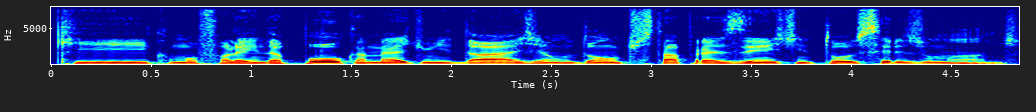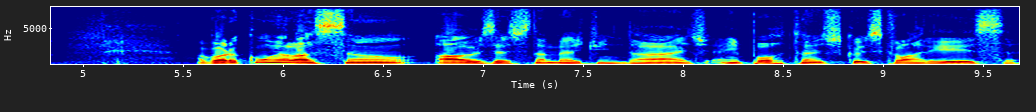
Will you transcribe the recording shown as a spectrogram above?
que, como eu falei ainda há pouco, a mediunidade é um dom que está presente em todos os seres humanos. Agora, com relação ao exercício da mediunidade, é importante que eu esclareça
